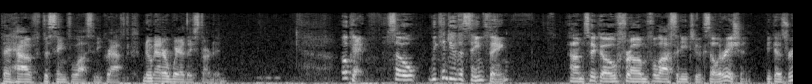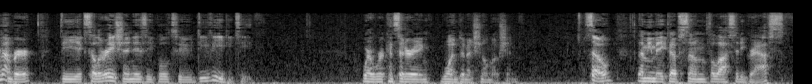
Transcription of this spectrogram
they have the same velocity graph no matter where they started. Okay so we can do the same thing um, to go from velocity to acceleration because remember the acceleration is equal to dv dt where we're considering one-dimensional motion. So let me make up some velocity graphs.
